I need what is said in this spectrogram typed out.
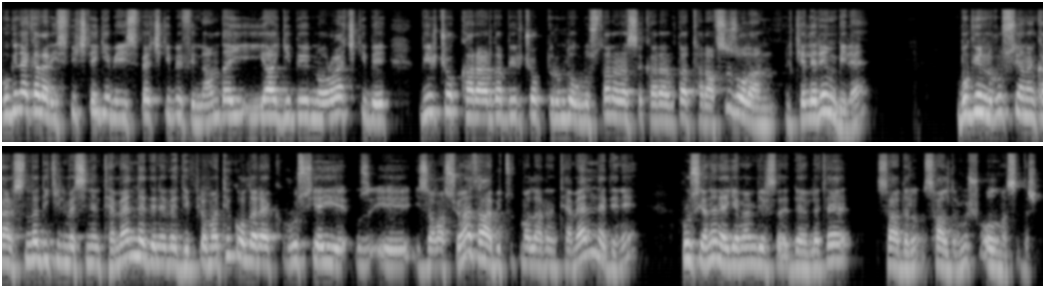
Bugüne kadar İsviçre gibi, İsveç gibi, Finlandiya gibi, Norveç gibi birçok kararda, birçok durumda uluslararası kararda tarafsız olan ülkelerin bile bugün Rusya'nın karşısında dikilmesinin temel nedeni ve diplomatik olarak Rusya'yı e, izolasyona tabi tutmalarının temel nedeni Rusya'nın egemen bir devlete saldır, saldırmış olmasıdır.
